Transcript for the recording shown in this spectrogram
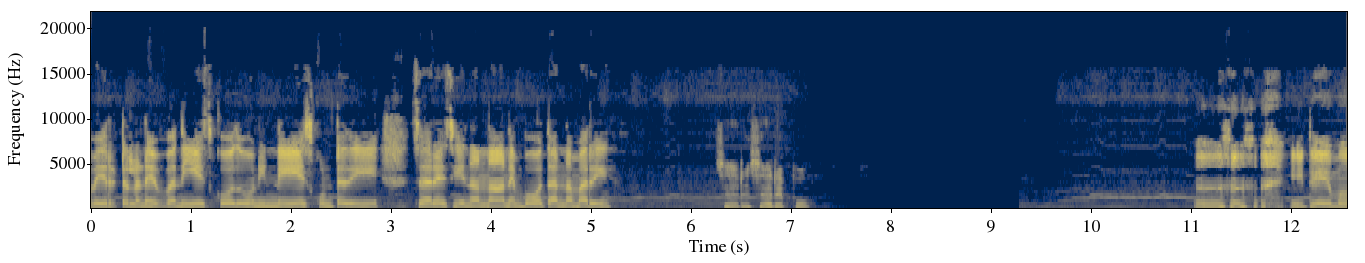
వేరేటోళ్ళని ఎవరిని వేసుకోదు నిన్నే వేసుకుంటది సరే సీనన్న నేను పోతన్నా మరి. సరే సరే పో. ఇటేమో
